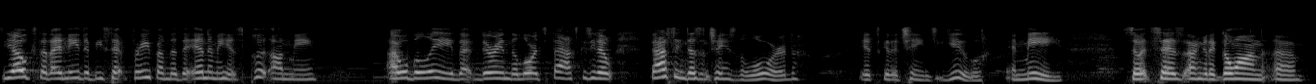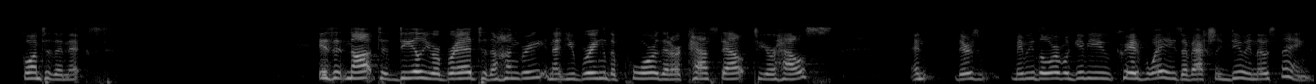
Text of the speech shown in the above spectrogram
Yokes that I need to be set free from that the enemy has put on me. I will believe that during the Lord's fast, because you know, fasting doesn't change the Lord. It's going to change you and me. So it says, I'm going to go on, uh, go on to the next. Is it not to deal your bread to the hungry and that you bring the poor that are cast out to your house? And there's maybe the Lord will give you creative ways of actually doing those things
